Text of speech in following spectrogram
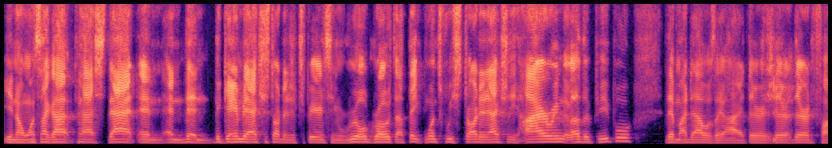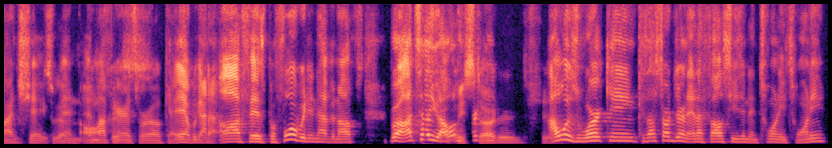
you know, once I got past that and and then the game day actually started experiencing real growth. I think once we started actually hiring other people, then my dad was like, all right, they're they're they're in fine shape. So and, an and my parents were okay. Yeah, we got an office. Before we didn't have an office. Bro, I'll tell you, I was we working- started. shit. I was working because I started during NFL season in 2020.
